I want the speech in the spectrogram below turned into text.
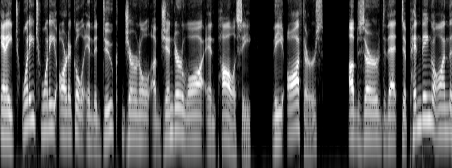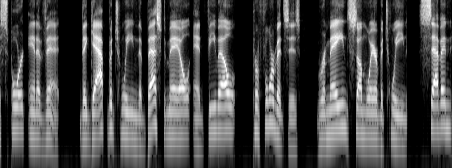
In a 2020 article in the Duke Journal of Gender Law and Policy, the authors observed that depending on the sport and event, the gap between the best male and female performances remains somewhere between 7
